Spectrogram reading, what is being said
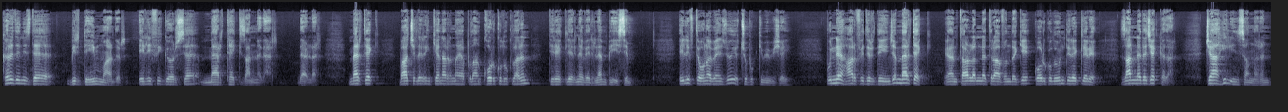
Karadeniz'de bir deyim vardır. Elif'i görse mertek zanneder derler. Mertek, bahçelerin kenarına yapılan korkulukların direklerine verilen bir isim. Elif de ona benziyor ya çubuk gibi bir şey. Bu ne harfidir deyince mertek. Yani tarlanın etrafındaki korkuluğun direkleri. Zannedecek kadar. Cahil insanların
